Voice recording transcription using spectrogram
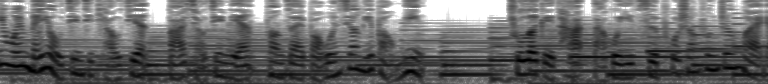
因为没有经济条件把小静莲放在保温箱里保命。除了给他打过一次破伤风针外，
